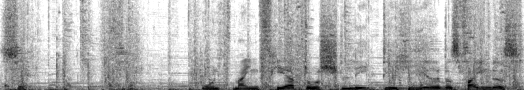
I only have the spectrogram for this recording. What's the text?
So. Und mein Pferd durchschlägt die Heere des Feindes.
